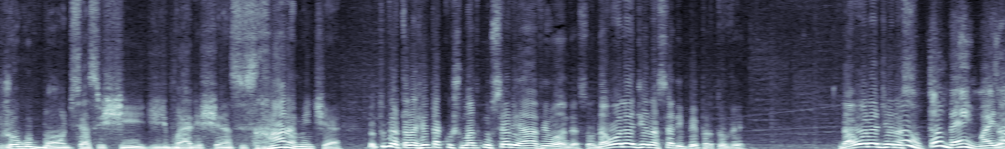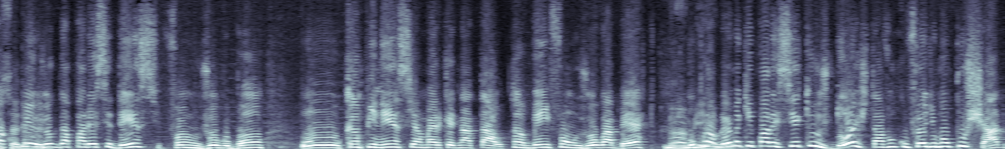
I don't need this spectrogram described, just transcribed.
Jogo bom de se assistir, de várias chances, raramente é. Outro detalhe, a gente tá acostumado com Série A, viu, Anderson? Dá uma olhadinha na Série B pra tu ver. Dá uma olhadinha Não, na. também, mas eu acompanhei o jogo da Aparecidense, foi um jogo bom. O Campinense e América de Natal também foi um jogo aberto. Meu o amigo. problema é que parecia que os dois estavam com o freio de mão puxado.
